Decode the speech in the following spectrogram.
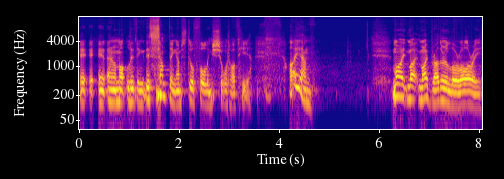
and I'm not living. There's something I'm still falling short of here. I, um, my, my, my brother in law, Laurie,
